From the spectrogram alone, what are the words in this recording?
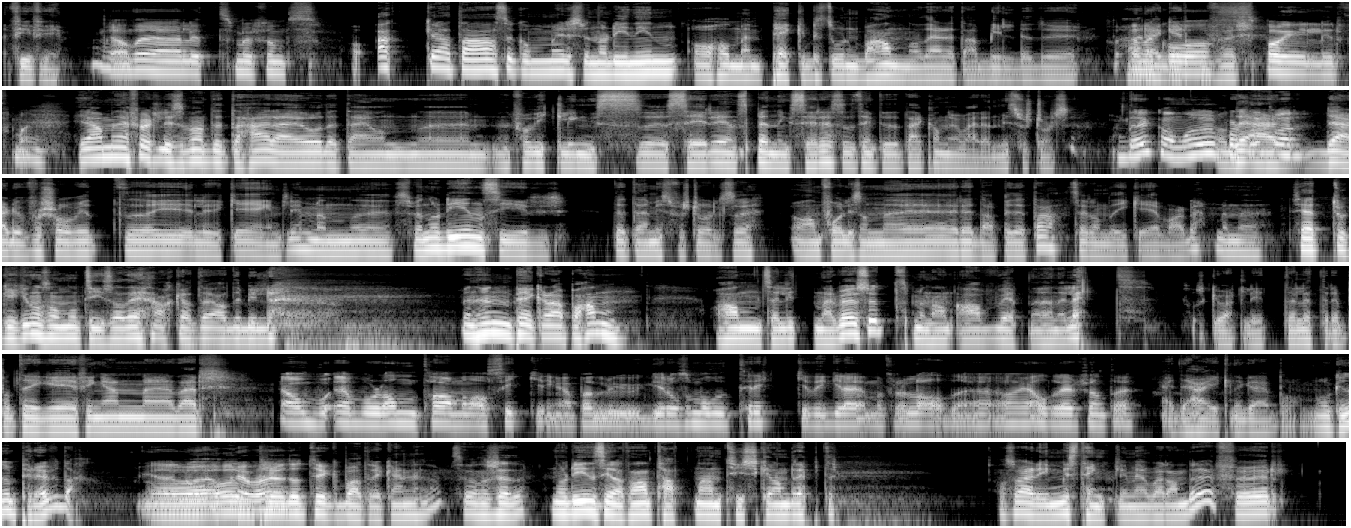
fy-fy. Ja, det er litt muffens. Og akkurat da så kommer Sven Nordin inn, og holder med en pekepistolen på han, og det er dette bildet du har reagert på før. spoiler for meg. Ja, men jeg følte liksom at dette her er jo, dette er jo en, eh, en forviklingsserie, en spenningsserie, så jeg tenkte dette her kan jo være en misforståelse. Det kan det jo fortsatt være. det er det jo for så vidt, eh, eller ikke egentlig, men eh, Sven Nordin sier dette er misforståelse, og han får liksom redda opp i dette, selv om det ikke var det. Men, så jeg tok ikke noen sånn notis av det, akkurat av det bildet. Men hun peker da på han, han ser litt nervøs ut, men han avvæpner henne lett. Så skulle vært litt lettere på triggerfingeren eh, der. Ja, og hvordan tar man av sikringa på en luger, og så må du trekke de greiene for å lade? Jeg har aldri helt skjønt det. Nei, det har jeg ikke noe greie på. Hun kunne prøvd, da. Og, og prøvd å trykke på avtrekkeren, liksom. Se hva som skjedde. Nordin sier at han har tatt den av en tysker han drepte. Og så er de mistenkelige med hverandre før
